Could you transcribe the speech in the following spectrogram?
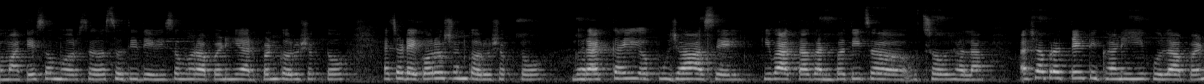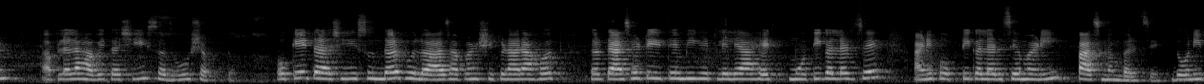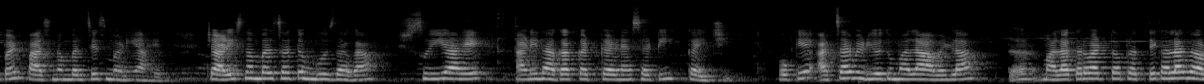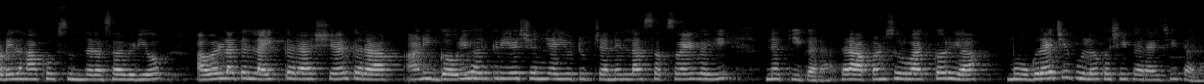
मातेसमोर सरस्वती देवीसमोर आपण ही अर्पण करू शकतो. याचं डेकोरेशन करू शकतो. घरात काही पूजा असेल किंवा आता गणपतीचा उत्सव झाला अशा प्रत्येक ठिकाणी ही फुलं आपण आपल्याला हवी तशी सजवू शकतो. ओके तर अशी ही सुंदर फुलं आज आपण शिकणार आहोत. तर त्यासाठी इथे मी घेतलेले आहेत मोती कलरचे आणि पोपटी कलरचे मणी पाच नंबरचे. दोन्ही पण पाच नंबरचेच मणी आहेत. चाळीस नंबरचा तंगूस धागा सुई आहे आणि धागा कट करण्यासाठी कैची. ओके आजचा व्हिडिओ तुम्हाला आवडला तर मला तर वाटतं प्रत्येकालाच आवडेल हा खूप सुंदर असा व्हिडिओ. आवडला तर लाईक करा शेअर करा आणि गौरी हर क्रिएशन या यूट्यूब चॅनेलला सबस्क्राईबही नक्की करा. तर आपण सुरुवात करूया. मोगऱ्याची फुलं कशी करायची त्याला?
